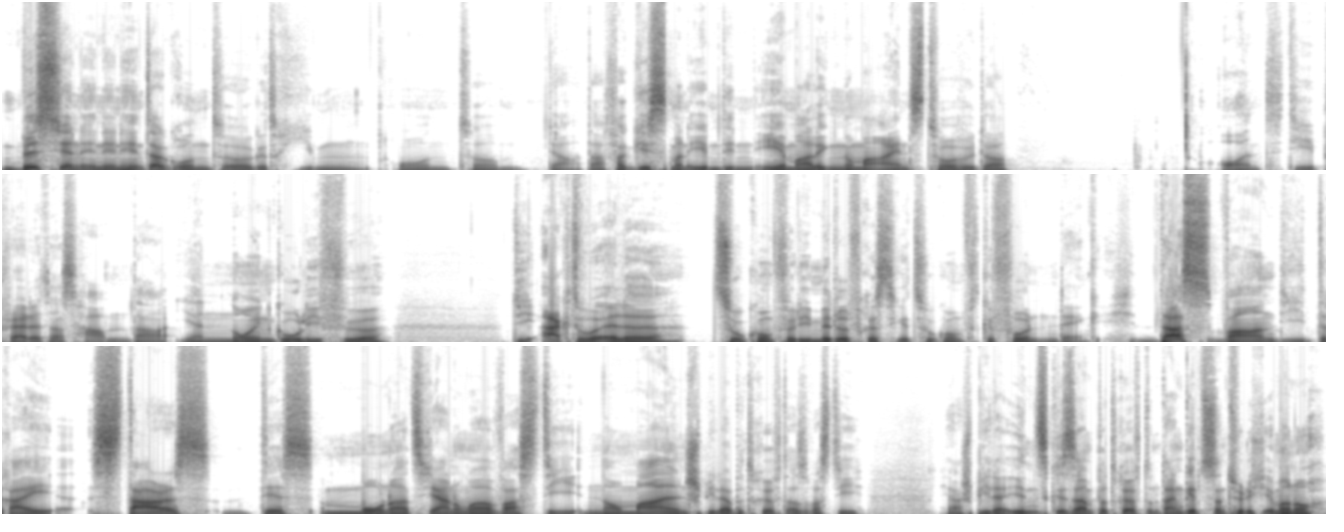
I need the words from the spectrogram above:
ein bisschen in den Hintergrund äh, getrieben. Und ähm, ja, da vergisst man eben den ehemaligen Nummer 1 Torhüter. Und die Predators haben da ihren neuen Goalie für die aktuelle Zukunft, für die mittelfristige Zukunft gefunden, denke ich. Das waren die drei Stars des Monats Januar, was die normalen Spieler betrifft, also was die ja, Spieler insgesamt betrifft. Und dann gibt es natürlich immer noch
